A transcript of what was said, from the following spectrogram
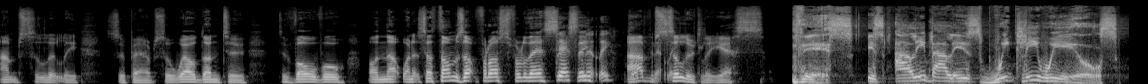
absolutely superb. So well done to, to Volvo on that one. It's a thumbs up for us for this. S60. Definitely, definitely. Absolutely, yes. This is Ally Bally's Weekly Wheels.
